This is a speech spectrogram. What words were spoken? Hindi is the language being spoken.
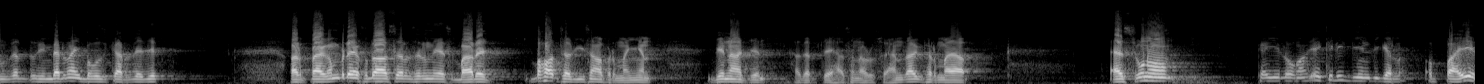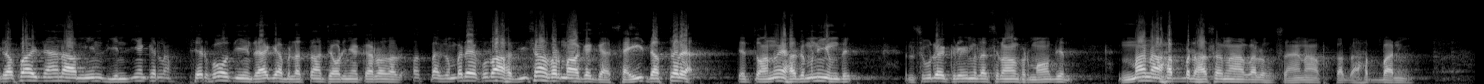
ਫਿਰ ਤੁਸੀਂ ਮੇਰੇ ਨਾਲ ਹੀ ਬੋਝ ਕਰਦੇ ਜੇ ਔਰ ਪੈਗੰਬਰ ਖੁਦਾ ਸਰ ਨੇ ਇਸ ਬਾਰੇ ਬਹੁਤ ਹਦੀਸਾਂ ਫਰਮਾਈਆਂ ਜਿਨ੍ਹਾਂ 'ਚ ਹਜ਼ਰਤ ਹਸਨ ਔਰ ਹੁਸੈਨ ਦਾ ਵੀ ਫਰਮਾਇਆ ਐ ਸੁਣੋ ਕਈ ਲੋਕਾਂ ਇਹ ਕਿਹੜੀ ਦੀਨ ਦੀ ਗੱਲ ਉਹ ਭਾਈ ਰਫਾ ਜੈਨ ਆਮੀਨ ਦੀਨ ਦੀਆਂ ਗੱਲਾਂ ਸਿਰਫ ਉਹ ਦੀਨ ਰਹਿ ਗਿਆ ਬਲੱਤਾਂ ਚੌੜੀਆਂ ਕਰ ਲਓ ਪੈਗੰਬਰ ਖੁਦਾ ਹਦੀਸਾਂ ਫਰਮਾ ਕੇ ਗਿਆ ਸਹੀ ਦਫ਼ਤਰ ਹੈ ਤੇ ਤੁਹਾਨੂੰ ਇਹ ਹਜ਼ਮ ਨਹੀਂ ਹੁੰਦੇ ਰਸੂਲ ਕਰੀਮ ਅਲੈਹ ਸਲਾਮ ਫਰਮਾਉਂਦੇ ਮਨ ਅਹੱਬ ਹਸਨਾ ਵਲ ਹੁਸੈਨਾ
